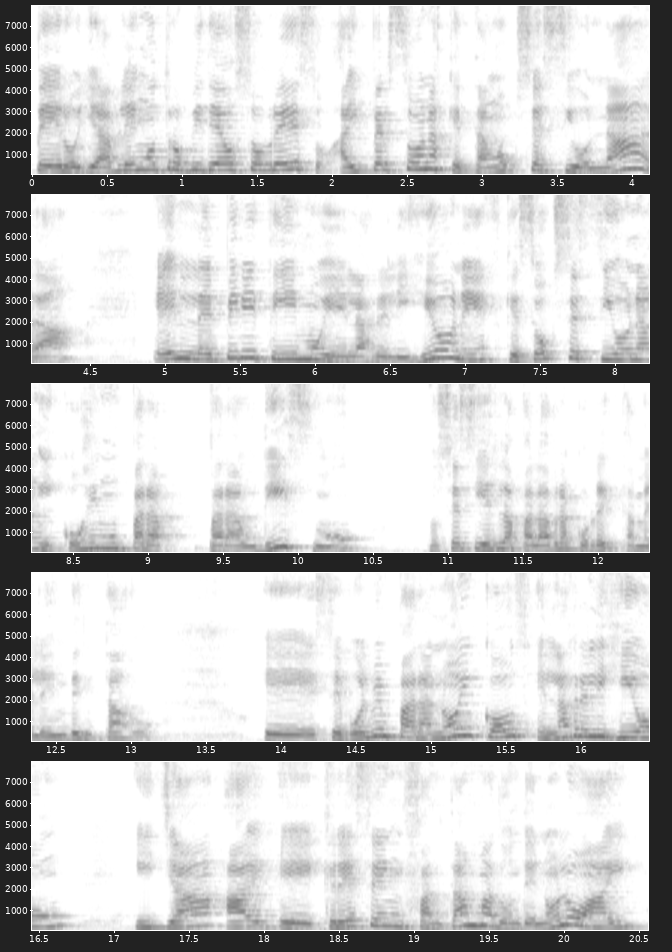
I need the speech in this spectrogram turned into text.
pero ya hablé en otros videos sobre eso. Hay personas que están obsesionadas en el espiritismo y en las religiones que se obsesionan y cogen un paraudismo, no sé si es la palabra correcta, me la he inventado, eh, se vuelven paranoicos en la religión y ya hay, eh, crecen fantasmas donde no lo hay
